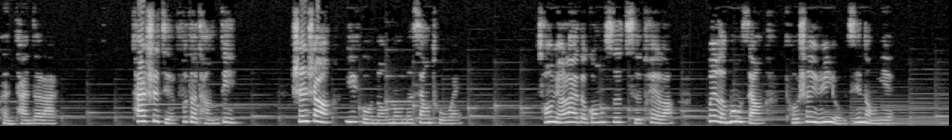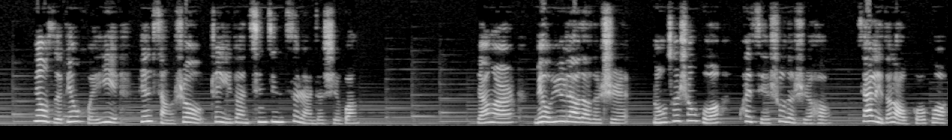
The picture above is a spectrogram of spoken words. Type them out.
很谈得来。他是姐夫的堂弟，身上一股浓浓的乡土味。从原来的公司辞退了，为了梦想投身于有机农业。妙子边回忆边享受这一段亲近自然的时光。然而，没有预料到的是，农村生活快结束的时候，家里的老婆婆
